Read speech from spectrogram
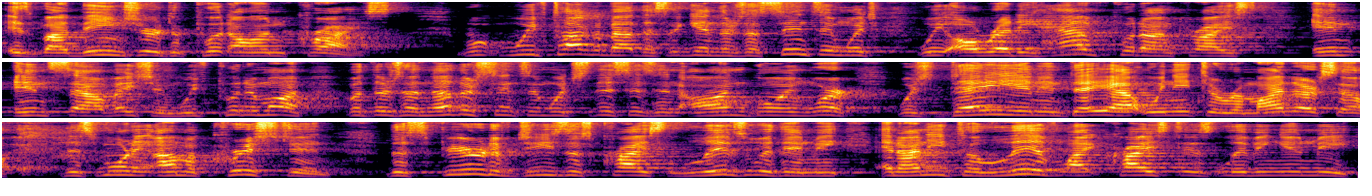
is by being sure to put on Christ. We've talked about this again. There's a sense in which we already have put on Christ in, in salvation. We've put him on. But there's another sense in which this is an ongoing work, which day in and day out, we need to remind ourselves this morning, I'm a Christian. The Spirit of Jesus Christ lives within me, and I need to live like Christ is living in me.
